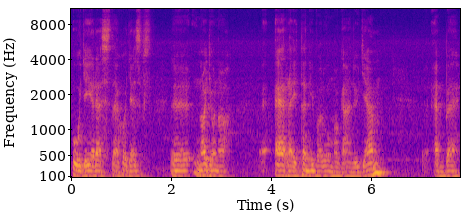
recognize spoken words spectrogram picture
úgy érezte, hogy ez nagyon a elrejteni való magánügyem, ebbe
